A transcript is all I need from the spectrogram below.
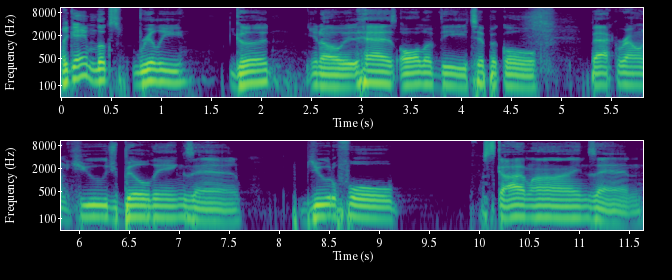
the game looks really good. You know, it has all of the typical background, huge buildings and beautiful skylines and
